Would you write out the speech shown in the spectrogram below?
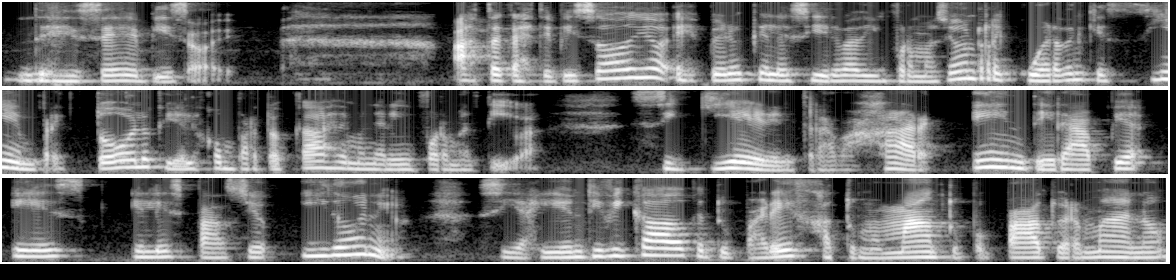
de ese episodio. Hasta acá este episodio, espero que les sirva de información. Recuerden que siempre todo lo que yo les comparto acá es de manera informativa. Si quieren trabajar en terapia es el espacio idóneo. Si has identificado que tu pareja, tu mamá, tu papá, tu hermano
